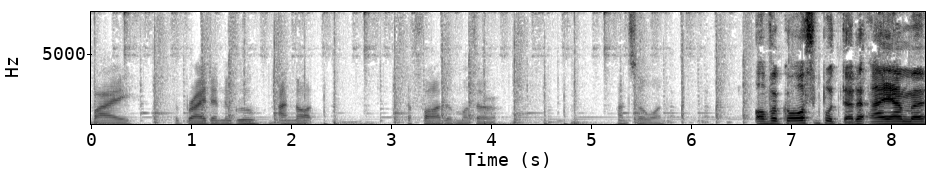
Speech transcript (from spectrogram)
by the bride and the groom, and not the father, mother, and so on. Of course, Putter, I am uh,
